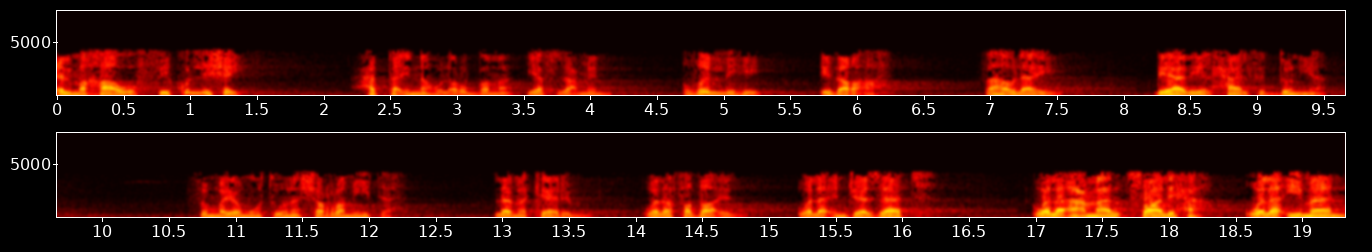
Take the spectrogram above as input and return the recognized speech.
المخاوف في كل شيء حتى إنه لربما يفزع من ظله إذا رآه. فهؤلاء بهذه الحال في الدنيا ثم يموتون شر ميته لا مكارم ولا فضائل ولا إنجازات ولا أعمال صالحة ولا إيمان.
